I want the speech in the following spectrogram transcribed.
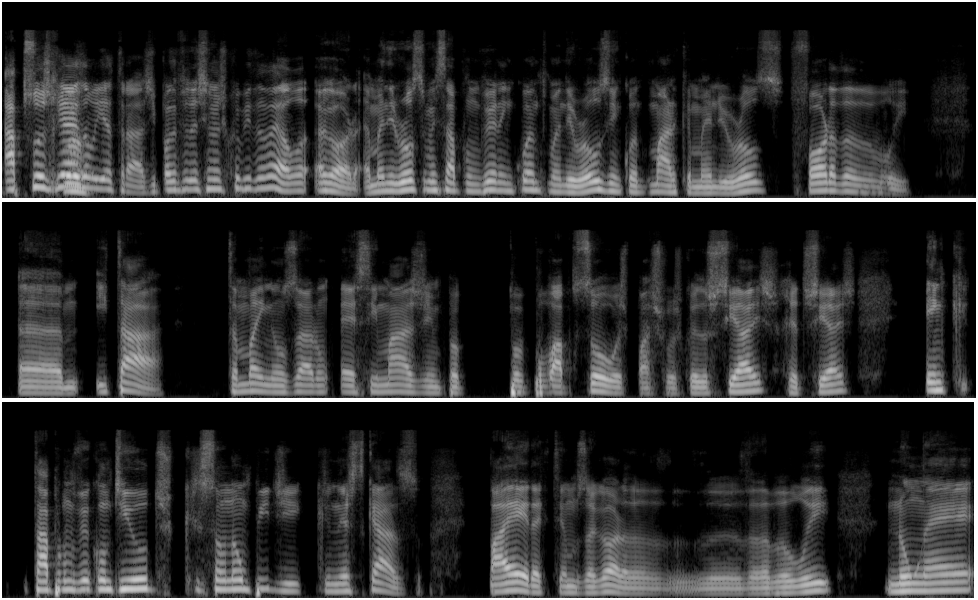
há pessoas reais ali atrás e podem fazer cenas com a vida dela. Agora, a Mandy Rose também está a promover enquanto Mandy Rose, enquanto marca Mandy Rose, fora da WWE. Um, e está também a usar essa imagem para pa pular pessoas para as suas coisas sociais, redes sociais, em que está a promover conteúdos que são não PG, que neste caso, para a era que temos agora da WWE, não é,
